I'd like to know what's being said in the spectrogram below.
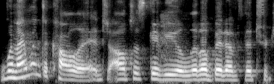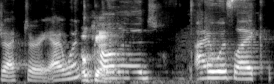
when I went to college, I'll just give you a little bit of the trajectory. I went to college. I was like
